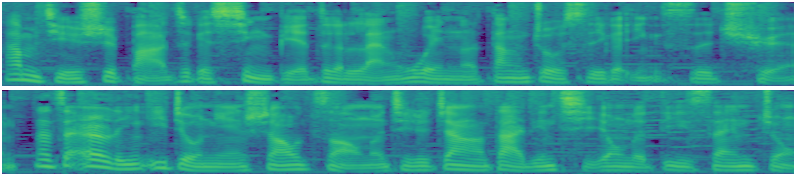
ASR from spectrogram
他们其实是把这个性别这个栏位呢，当做是一个隐私权。那在二零一九年稍早呢，其实加拿大已经启用了第三种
